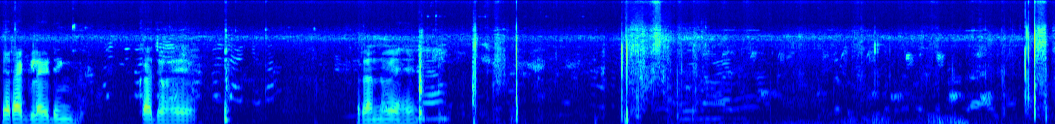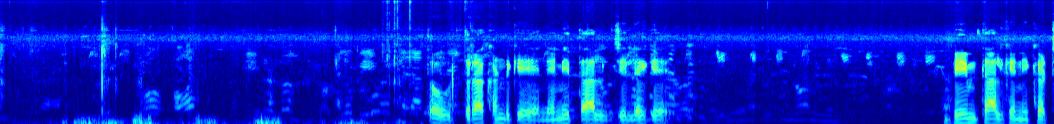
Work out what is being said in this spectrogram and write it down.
पैराग्लाइडिंग का जो है रनवे है। तो उत्तराखंड के नैनीताल ज़िले के भीमताल के निकट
